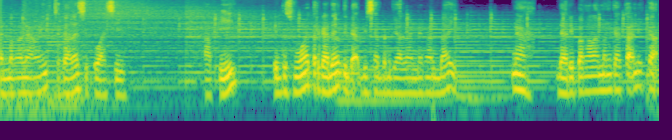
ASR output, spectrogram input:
dan mengenali segala situasi. Tapi, itu semua terkadang tidak bisa berjalan dengan baik. Nah, dari pengalaman kakak nih kak,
